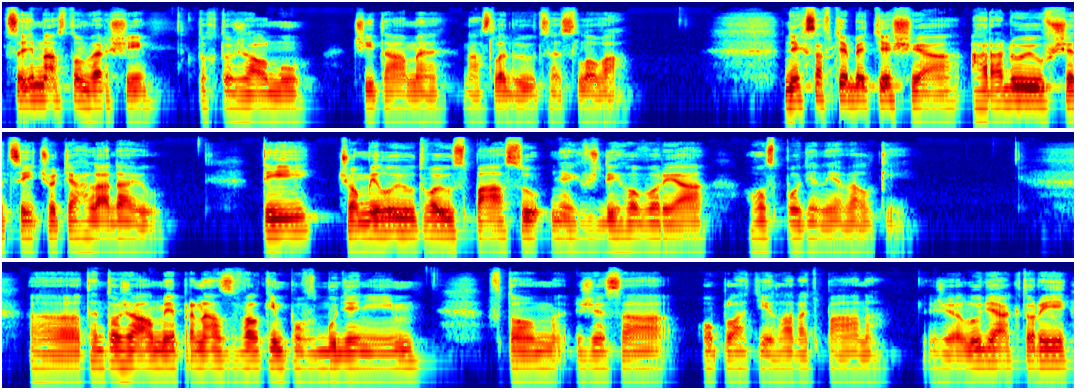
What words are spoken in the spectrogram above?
V 17. verši tohto žalmu čítame nasledujúce slova. Nech sa v tebe tešia a radujú všetci, čo ťa hľadajú. Tí, čo milujú tvoju spásu, nech vždy hovoria, hospodin je veľký. E, tento žalm je pre nás veľkým povzbudením v tom, že sa oplatí hľadať pána. Že ľudia, ktorí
